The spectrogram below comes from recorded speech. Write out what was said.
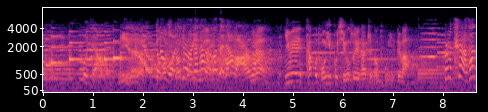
我。不行。你那那我我去了，那他不能在家玩你看吧？，因为他不同意不行，所以他只能同意，对吧？不是，是啊，他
